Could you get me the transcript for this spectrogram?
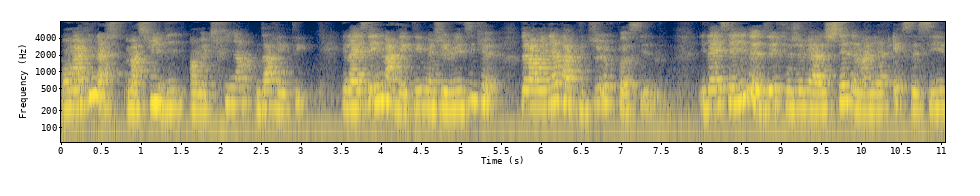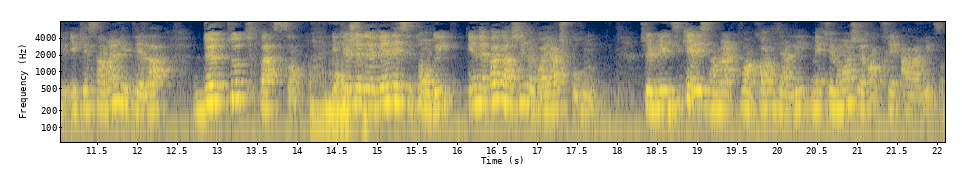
Mon mari m'a suivi en me criant d'arrêter. Il a essayé de m'arrêter, mais je lui ai dit que de la manière la plus dure possible. Il a essayé de dire que je réagissais de manière excessive et que sa mère était là de toute façon Oh et que je devais laisser tomber et ne pas gâcher le voyage pour nous. Je lui ai dit qu'elle et sa mère pouvaient encore y aller, mais que moi je rentrais à la maison.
